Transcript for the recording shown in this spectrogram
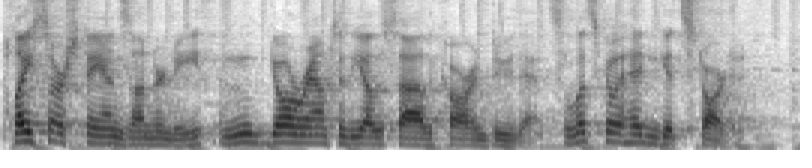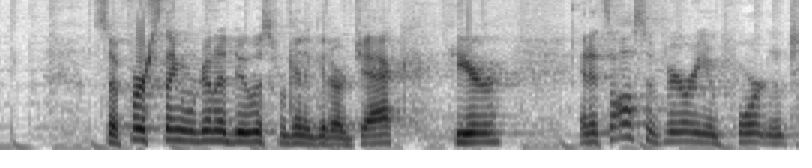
place our stands underneath and go around to the other side of the car and do that. So let's go ahead and get started. So first thing we're going to do is we're going to get our jack here. And it's also very important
